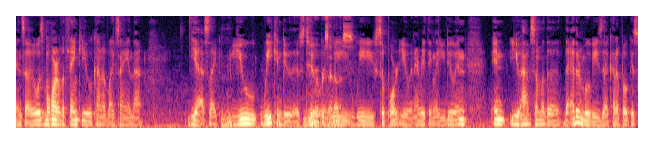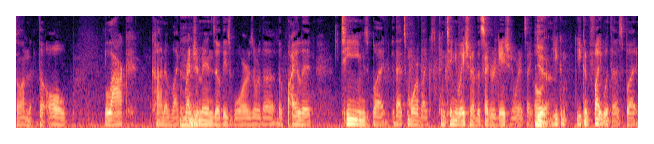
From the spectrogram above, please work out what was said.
and so it was more of a thank you, kind of like saying that, yes, like Mhm. you, we can do this too. and represent we us. we support you in everything that you do, and and you have some of the the other movies that kind of focus on the all black kind of like Mhm. regiments of these wars or the the pilot teams but that's more of like continuation of the segregation where it's like oh Yeah. you can you can fight with us but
